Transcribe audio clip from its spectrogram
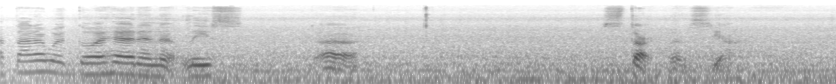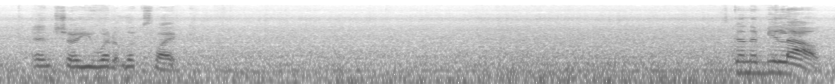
I thought I would go ahead and at least uh, start this, yeah, and show you what it looks like. It's gonna be loud.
